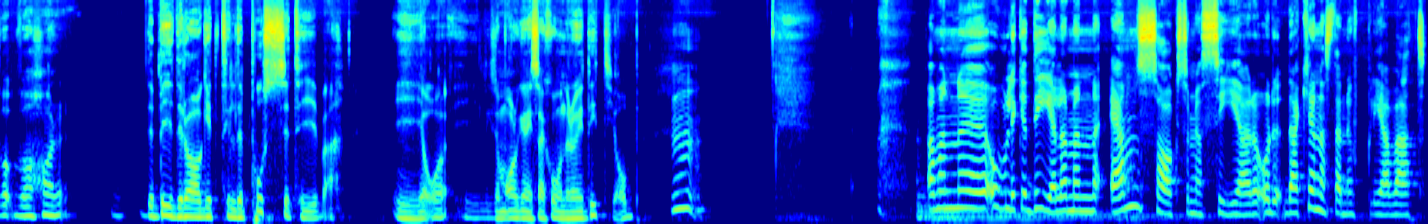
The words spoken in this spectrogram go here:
vad, vad har det bidragit till det positiva i, i liksom organisationer och i ditt jobb? Mm. Ja, men, eh, olika delar, men en sak som jag ser, och där kan jag nästan uppleva att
